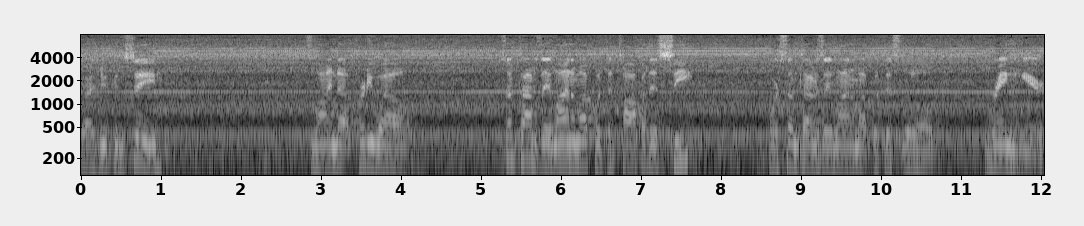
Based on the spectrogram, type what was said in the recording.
So as you can see, it's lined up pretty well. Sometimes they line them up with the top of this seat, or sometimes they line them up with this little ring here.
